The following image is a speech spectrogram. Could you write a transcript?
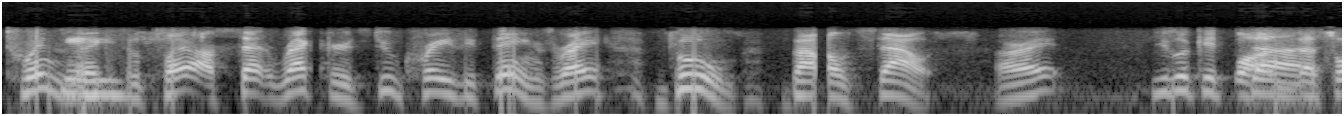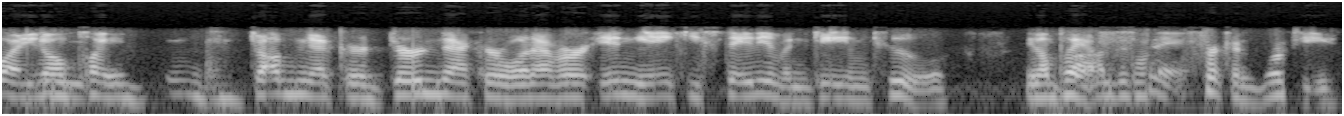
Twins mm-hmm. make it to the playoffs, set records, do crazy things, right? Boom, bounced out. All right. You look at Well, uh, that's why you don't play Dubneck or Durdneck or whatever in Yankee Stadium in Game Two. You don't play Well, a I'm just saying. freaking rookie.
